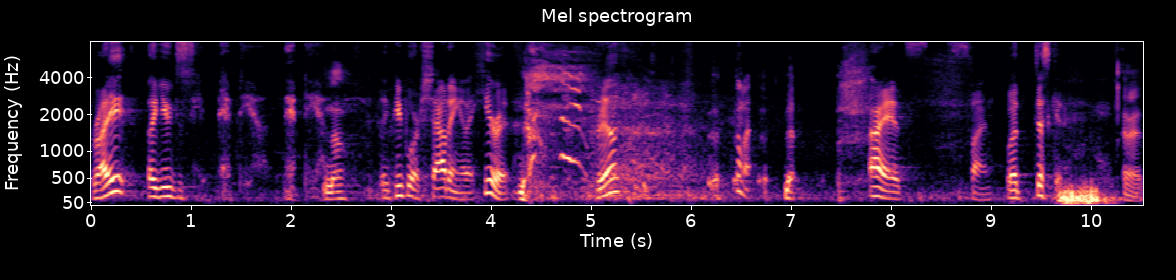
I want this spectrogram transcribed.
right? Like you just hear MIPDIA, MIPDIA. No. Like people are shouting it. I hear it. No. really? Come on. No. All right, it's, it's fine. Well, just kidding. All right.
